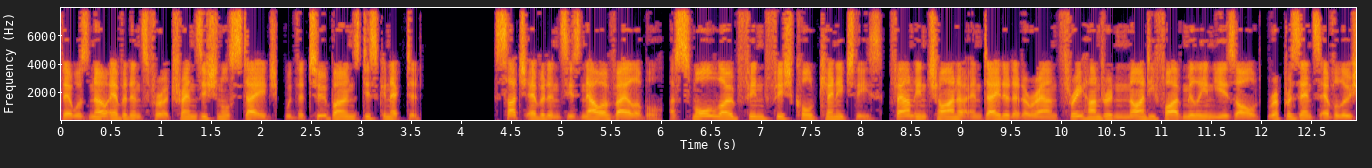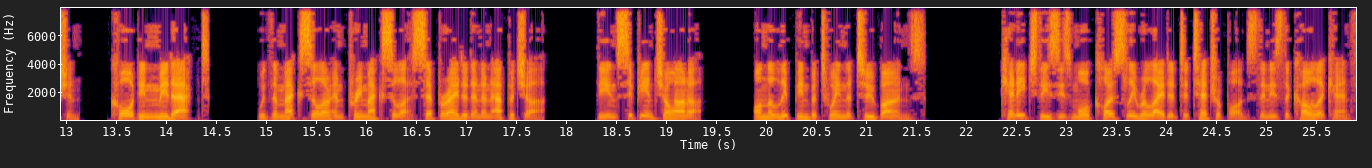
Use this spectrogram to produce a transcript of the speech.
there was no evidence for a transitional stage, with the two bones disconnected. Such evidence is now available. A small lobe-finned fish called Kenichthys, found in China and dated at around 395 million years old, represents evolution caught in mid-act, with the maxilla and premaxilla separated and an aperture the incipient choana on the lip in between the two bones. Kenichthys is more closely related to tetrapods than is the coelacanth,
